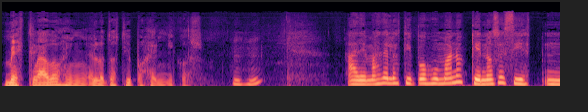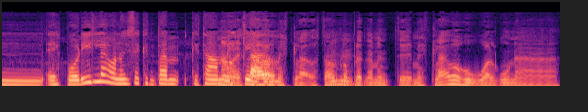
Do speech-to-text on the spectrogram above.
mezclados en, los dos tipos étnicos. Además de los tipos humanos, que no sé si es, mm, por islas o no dices que, estaban mezclados. No, estaban mezclados, estaban completamente mezclados. Hubo alguna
